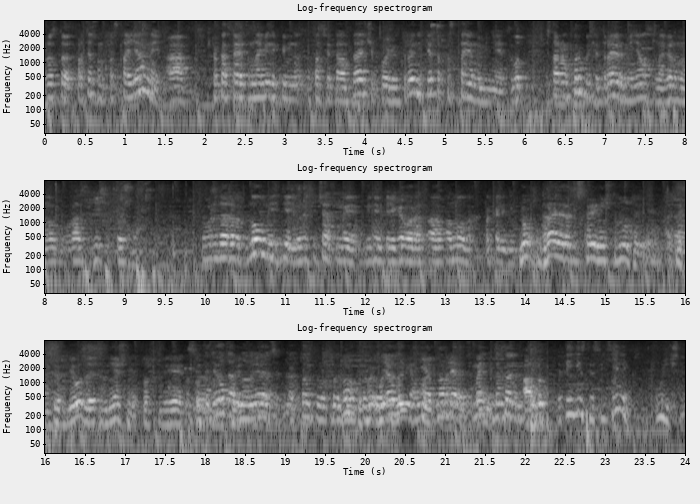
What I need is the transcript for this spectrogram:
Просто процесс он постоянный, а что касается новинок именно по светоотдаче, по электронике, это постоянно меняется. Вот в старом корпусе драйвер менялся, наверное, ну, раз 10 точно. Уже даже вот в новом изделии, уже сейчас мы ведем переговоры о, о новых поколениях. Ну, драйвер это скорее нечто внутреннее, а да. светодиоды это внешнее, то, что влияет на Светодиоды обновляются, как только выходит ну, новый я они обновляются. Мы, а, вы... Это единственный светильник уличный,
